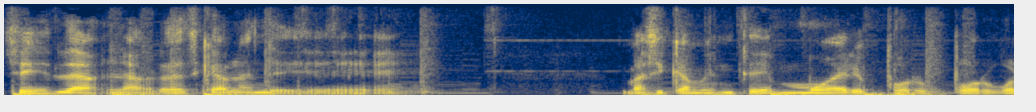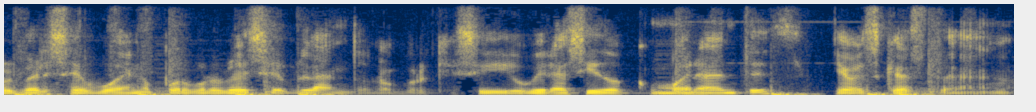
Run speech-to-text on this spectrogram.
sí, la, verdad es que hablan de básicamente muere por, por volverse bueno, por volverse blando, ¿no? Porque si hubiera sido como era antes, ya ves que hasta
